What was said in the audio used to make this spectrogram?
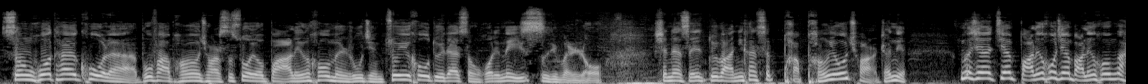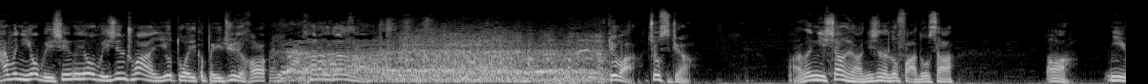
生活太苦了，不发朋友圈是所有八零后们如今最后对待生活的那一丝的温柔。现在谁对吧？你看是发朋友圈，真的。我现在见八零后见八零后，我还问你要微信，要微信传又多一个悲剧的号，看那干啥？对吧？就是这样。啊，那你想想，你现在都发都啥？啊，你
